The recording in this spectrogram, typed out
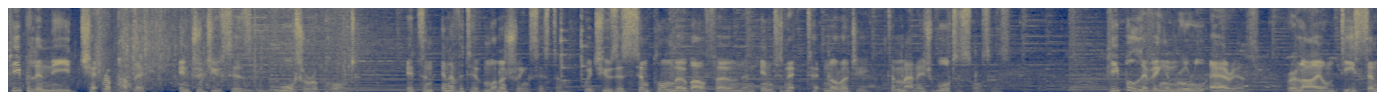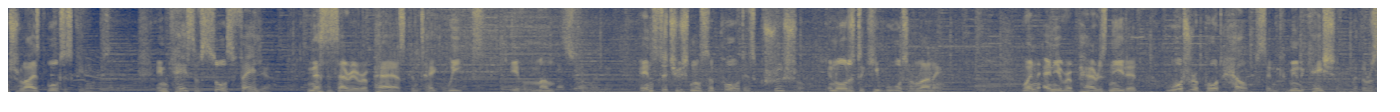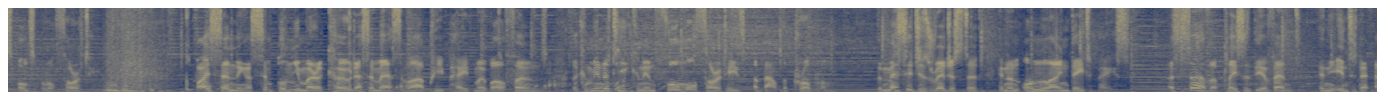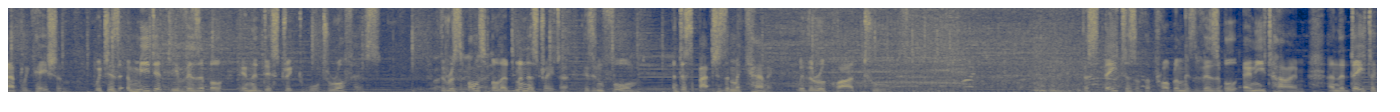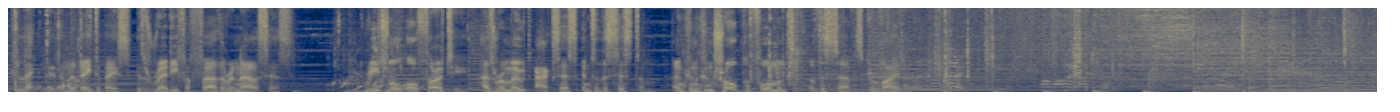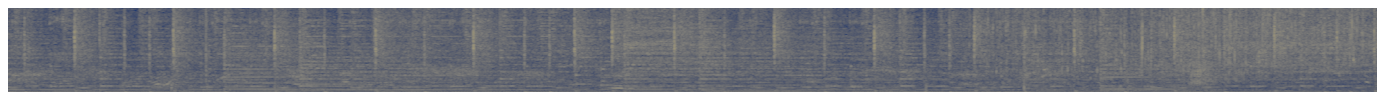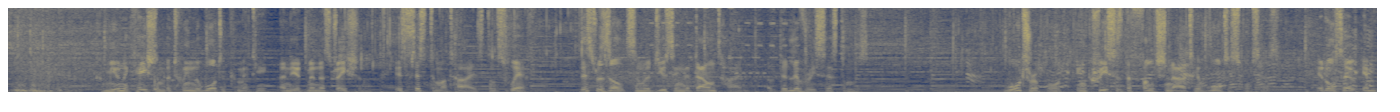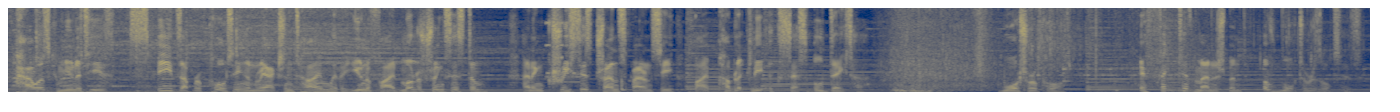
People in Need Czech Republic introduces Water Report. It's an innovative monitoring system which uses simple mobile phone and internet technology to manage water sources. People living in rural areas rely on decentralized water schemes. In case of source failure, necessary repairs can take weeks, even months. Institutional support is crucial in order to keep water running. When any repair is needed, Water Report helps in communication with the responsible authority. By sending a simple numeric code SMS via prepaid mobile phones, the community can inform authorities about the problem. The message is registered in an online database. A server places the event in the internet application, which is immediately visible in the district water office. The responsible administrator is informed and dispatches a mechanic with the required tools. The status of the problem is visible anytime, and the data collected in the database is ready for further analysis. Regional authority has remote access into the system and can control performance of the service provider. Communication between the Water Committee and the administration is systematized and swift. This results in reducing the downtime of delivery systems. Water Report increases the functionality of water sources. It also empowers communities, speeds up reporting and reaction time with a unified monitoring system, and increases transparency by publicly accessible data. Water Report. Effective management of water resources.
